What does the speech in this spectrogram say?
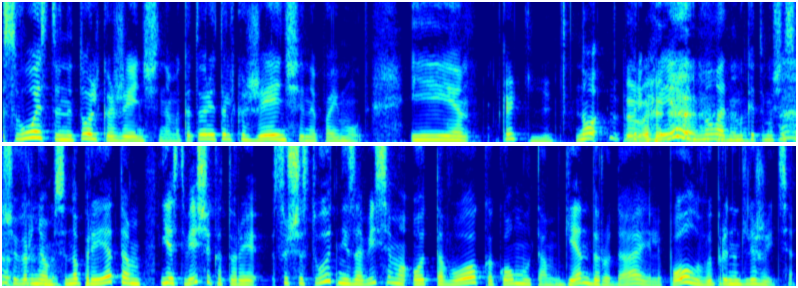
свойственны только женщинам, и которые только женщины поймут. И Какие? Но при, при этом, ну ладно, мы к этому сейчас еще вернемся, но при этом есть вещи, которые существуют независимо от того, какому там гендеру, да, или полу вы принадлежите.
